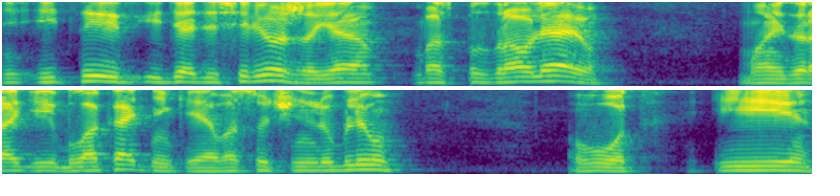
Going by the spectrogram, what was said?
И, и ты, и дядя Сережа, я вас поздравляю, мои дорогие блокадники. Я вас очень люблю. Вот. И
